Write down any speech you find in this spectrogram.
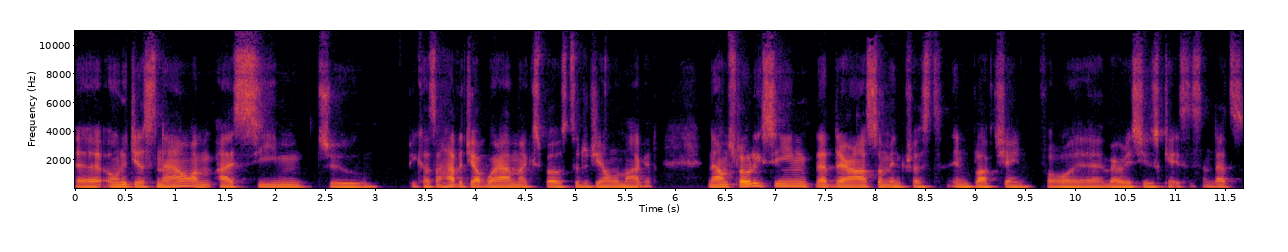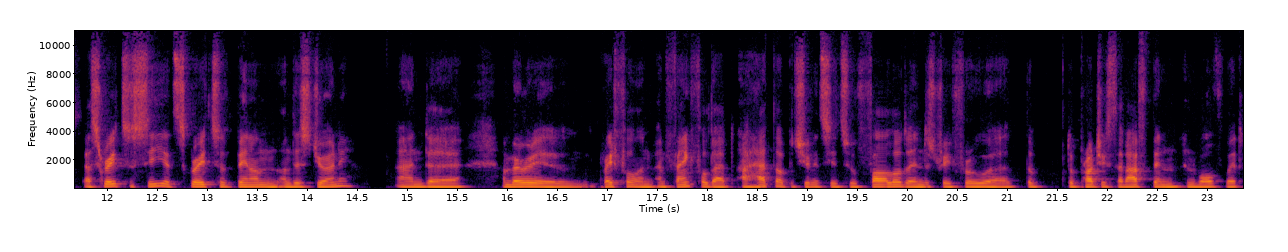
Uh, only just now, I'm, I seem to because I have a job where I'm exposed to the general market now i'm slowly seeing that there are some interest in blockchain for uh, various use cases. And that's that's great to see. It's great to have been on on this journey. And uh, i'm very uh, grateful and, and, thankful that i had the opportunity to follow the industry through uh, the, the projects that i've been involved with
